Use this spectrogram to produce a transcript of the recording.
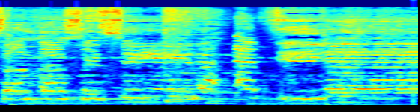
Santa Cecília FM.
